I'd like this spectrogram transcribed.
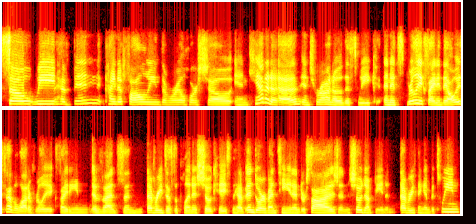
So we have been kind of following the Royal Horse Show in Canada in Toronto this week, and it's really exciting. They always have a lot of really exciting events, and every discipline is showcased. They have indoor eventing and dressage and show jumping and everything in between.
